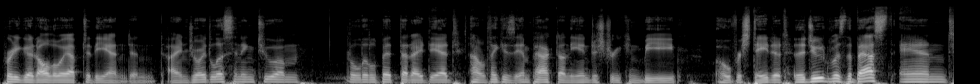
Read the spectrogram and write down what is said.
pretty good all the way up to the end. And I enjoyed listening to him the little bit that I did. I don't think his impact on the industry can be overstated. The dude was the best, and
